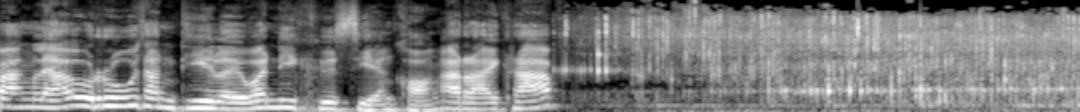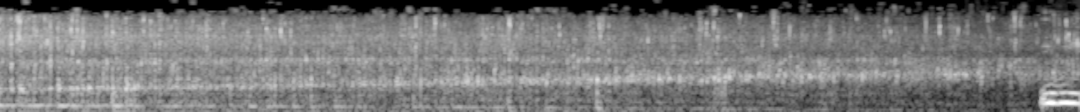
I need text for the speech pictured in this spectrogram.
ฟังแล้วรู้ทันทีเลยว่านี่คือเสียงของอะไรครับ โอ้โห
